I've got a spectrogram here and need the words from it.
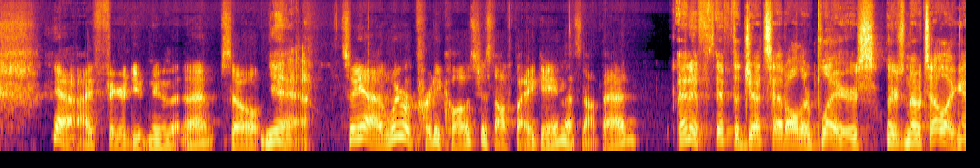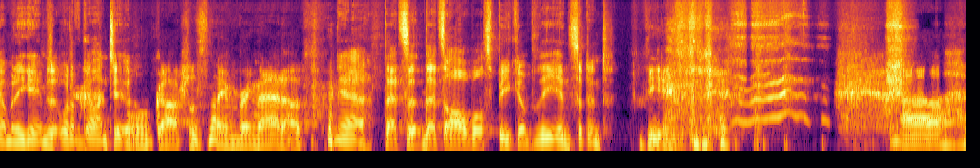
yeah, I figured you knew that. So Yeah, So yeah, we were pretty close, just off by a game. That's not bad. and if if the Jets had all their players, there's no telling how many games it would have gone to. Oh gosh, let's not even bring that up. yeah, that's that's all we'll speak of the incident. the uh,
